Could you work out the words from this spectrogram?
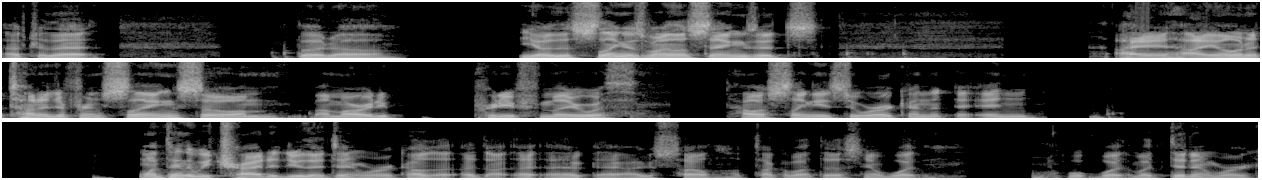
after that. But uh, you know, the sling is one of those things. It's I I own a ton of different slings, so I'm I'm already pretty familiar with how a sling needs to work. And and one thing that we tried to do that didn't work. I'll, I, I, I guess I'll, I'll talk about this. You know what what what didn't work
